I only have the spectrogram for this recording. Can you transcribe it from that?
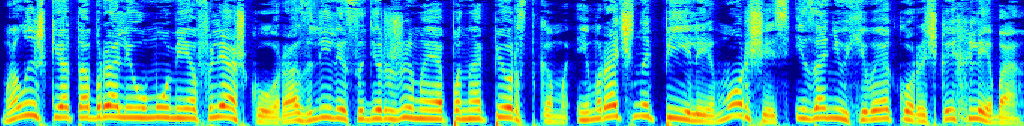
Малышки отобрали у мумия фляжку, разлили содержимое по наперсткам и мрачно пили, морщась и занюхивая корочкой хлеба.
